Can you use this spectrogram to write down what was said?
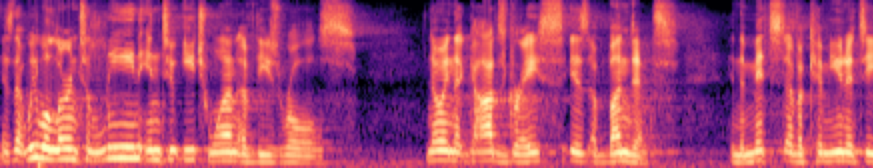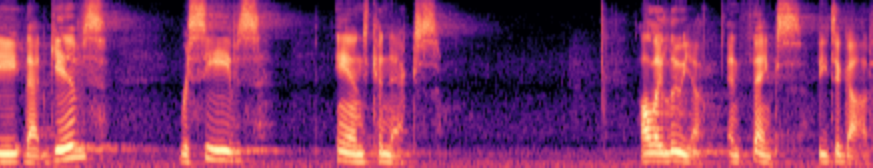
is that we will learn to lean into each one of these roles knowing that God's grace is abundant in the midst of a community that gives, receives, and connects. Alleluia, and thanks be to God.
